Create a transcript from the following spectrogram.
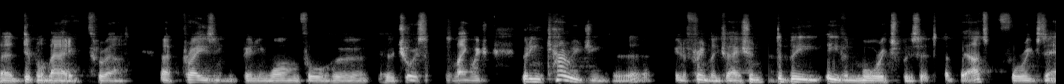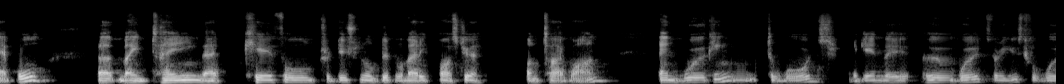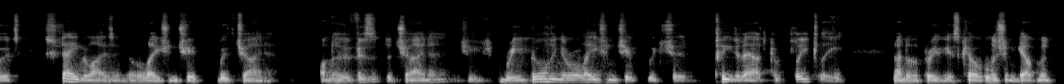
uh, diplomatic throughout, uh, praising Penny Wong for her, her choice of language, but encouraging her in a friendly fashion to be even more explicit about, for example, uh, maintaining that careful traditional diplomatic posture on Taiwan and working towards, again, her words, very useful words, stabilizing the relationship with China on her visit to China. She's rebuilding a relationship which had petered out completely under the previous coalition government,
